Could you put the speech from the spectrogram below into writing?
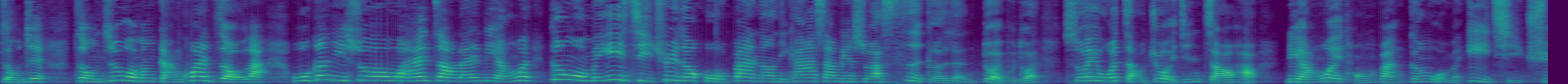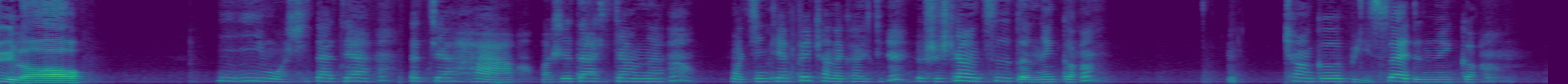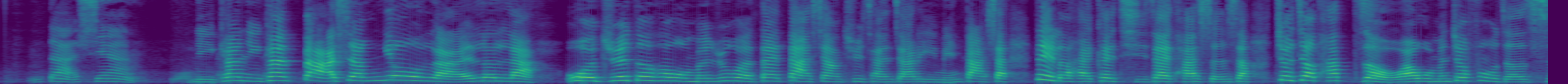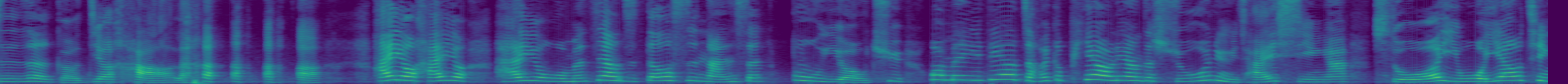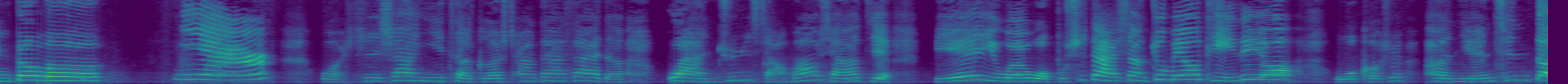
总之，总之，我们赶快走啦！我跟你说，我还找来两位跟我们一起去的伙伴呢。你看，它上面说要四个人，对不对？所以我早就已经找好两位同伴跟我们一起去了哦。咦咦，我是大家，大家好，我是大象呢。我今天非常的开心，就是上次的那个唱歌比赛的那个大象。你看，你看，大象又来了啦！我觉得哈，我们如果带大象去参加里民大赛，累了还可以骑在它身上，就叫它走啊，我们就负责吃热狗就好了。还有还有还有，我们这样子都是男生，不有趣。我们一定要找一个漂亮的淑女才行啊！所以我邀请到了喵，我是上一次歌唱大赛的冠军小猫小姐。别以为我不是大象就没有体力哦，我可是很年轻的。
